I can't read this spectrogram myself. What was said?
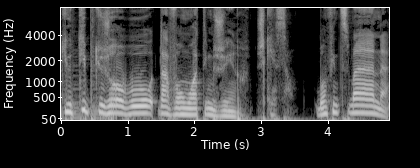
que o tipo que os roubou dava um ótimo genro. Esqueçam. Bom fim de semana!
